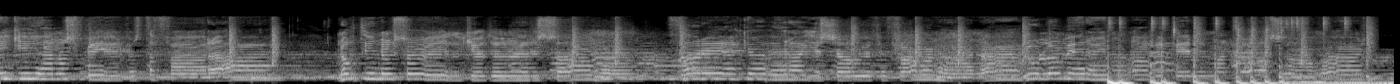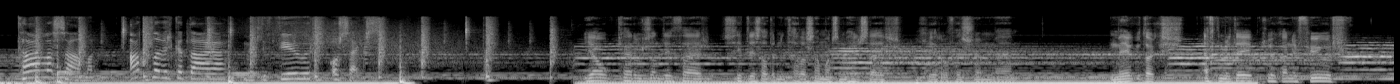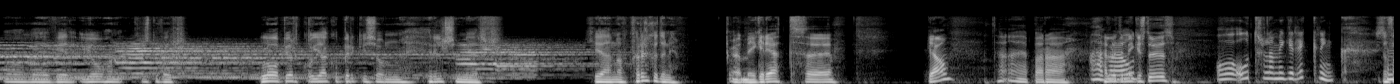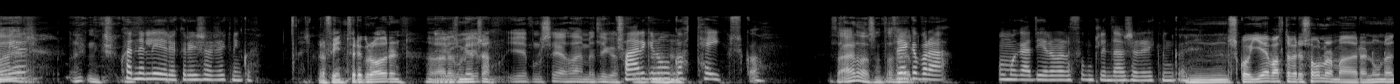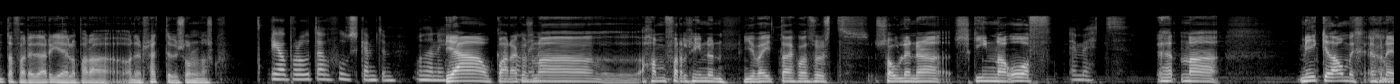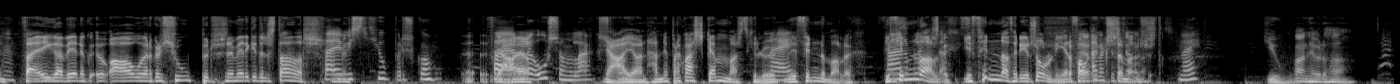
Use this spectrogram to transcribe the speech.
Ringi hann og spyr hvert að fara. Nóttinn eins og við getum verið saman. Þar er ekki að vera ég sjálfur fyrir framann hana. Rúla mér eina og við byrjum að tala saman. Tala saman, alla virka daga, mellir fjögur og sex. Já, kæri hlustandi, það er sýtið státurinn tala saman sem heilsaðir hér á þessum um, miðgudags eftirmyrdegi klukkan er fjögur og uh, við Jóhann Kristoffer, Lóa Björk og Jakob Birgisson hilsum mér hérna af hverjaskötunni. Mikið rétt. eh, Já, það er bara Það er út- mikið stuð. Og ótrúlega mikið rigning. Já, sem það ég- er rigning, sko. Hvernig líður ykkur í þessari rigningu? Bara fínt fyrir gróðurinn, það er það sem ég ég, hugsa. ég er búinn að segja það með líka, sko. Það er ekki Mhm. nógu gott teik, sko. Það er það samt. að það er- bara, oh my god, ég er að vera þunglind af þessari rigningu. Mm, Sko, ég hef alltaf verið sólarmaður en núna undarfarið er ég bara sko. Já, bara út af húðskemdum og þannig. Já, bara eitthvað svona hamfara hlínun, ég veit að eitthvað, þú veist, sólin er að skína of, hérna, mikið á mig, einhvern veginn. Það eiga að vera einhver, á að vera einhver hjúpur sem er ekki til staðar. Það er vist hjúpur, sko. Eh, Það já, er alveg ósónlag, sko. Já, já, en hann er bara eitthvað að skemmast, skilur Nei. við finnum alveg. Ég er finn það alveg, ég finn það þegar ég er sólinni, ég er að fá Er ekki þessu. Nei, Jú. Hvaðan hefur það?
